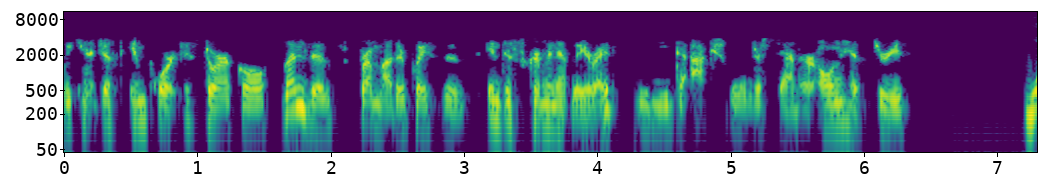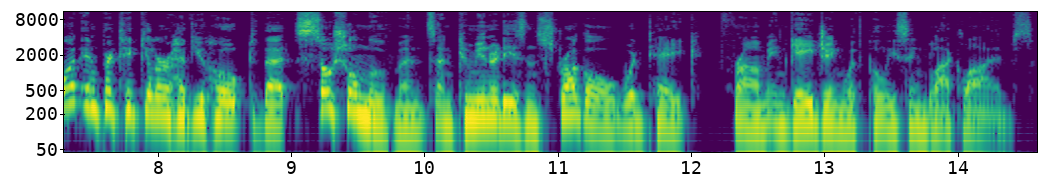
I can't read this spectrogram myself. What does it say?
We can't just import historical lenses from other places indiscriminately, right? We need to actually understand our own histories. What in particular have you hoped that social movements and communities in struggle would take from engaging with policing Black lives?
